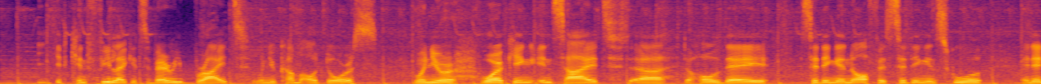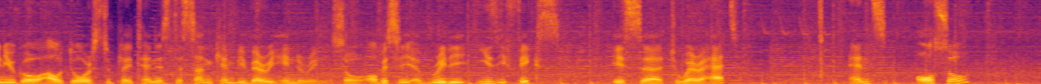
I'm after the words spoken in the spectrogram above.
it can feel like it's very bright when you come outdoors. When you're working inside uh, the whole day, sitting in office, sitting in school, and then you go outdoors to play tennis, the sun can be very hindering. So obviously a really easy fix is uh, to wear a hat. And also,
